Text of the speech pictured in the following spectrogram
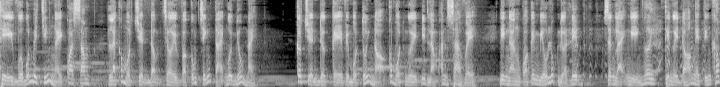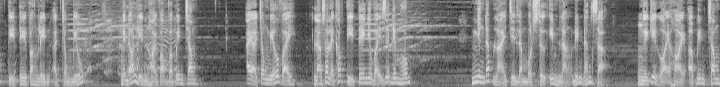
Thì vừa 49 ngày qua xong là có một chuyện động trời và cũng chính tại ngôi miếu này. Câu chuyện được kể về một tối nọ Có một người đi làm ăn xa về. Đi ngang qua cái miếu lúc nửa đêm, Dừng lại nghỉ ngơi Thì người đó nghe tiếng khóc tỉ tê vang lên ở trong miếu. Người đó liền hỏi vọng vào bên trong, Ai ở trong miếu vậy? Làm sao lại khóc tỉ tê như vậy giữa đêm hôm? Nhưng đáp lại chỉ là một sự im lặng đến đáng sợ. Người kia gọi hỏi ở bên trong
